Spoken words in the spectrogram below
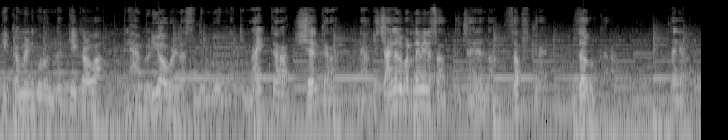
हे कमेंट करून नक्की कळवा. आणि हा व्हिडिओ आवडला असेल तर व्हिडिओ नक्की लाईक करा शेअर करा. आणि आमच्या चॅनलवर नवीन असाल तर चॅनलला सबस्क्राईब जरूर करा. धन्यवाद.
